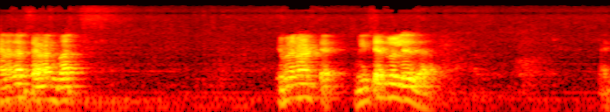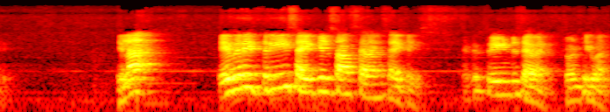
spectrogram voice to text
another seven births may not మీ చేతిలో లేదు కదా. ఇలా every three cycles of seven cycles అంటే three into seven twenty one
